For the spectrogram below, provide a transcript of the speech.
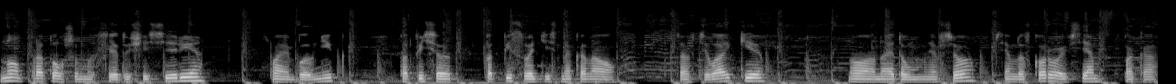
Но продолжим мы в следующей серии. С вами был Ник. Подписывайтесь на канал, ставьте лайки. Ну а на этом у меня все. Всем до скорого и всем пока.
